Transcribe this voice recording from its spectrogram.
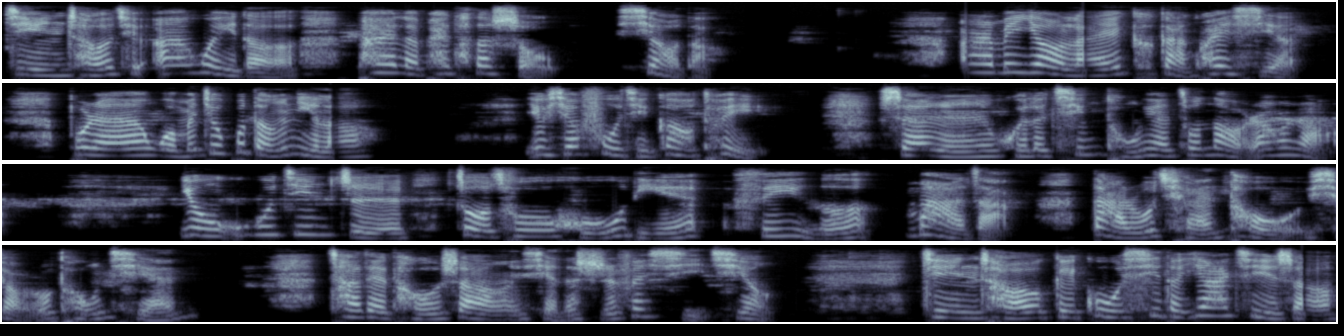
锦朝却安慰的拍了拍他的手，笑道：“二妹要来，可赶快些，不然我们就不等你了。”又向父亲告退。三人回了青铜院做闹嚷嚷，用乌金纸做出蝴蝶、飞蛾、蚂蚱，大如拳头，小如铜钱，插在头上，显得十分喜庆。锦朝给顾惜的压髻上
